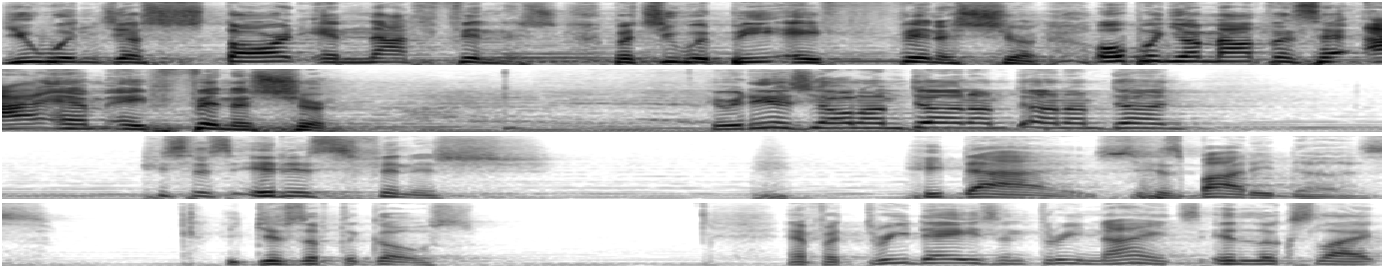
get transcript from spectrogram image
you wouldn't just start and not finish, but you would be a finisher. Open your mouth and say, I am a finisher. Here it is, y'all. I'm done, I'm done, I'm done. He says, It is finished. He dies, his body does. He gives up the ghost. And for three days and three nights, it looks like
